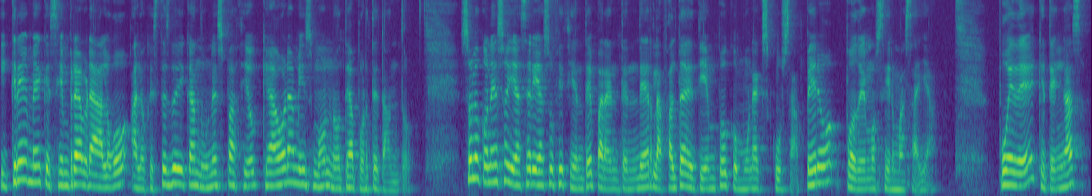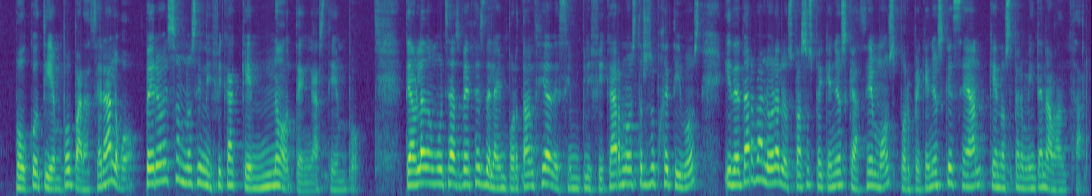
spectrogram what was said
Y créeme que siempre habrá algo a lo que estés dedicando un espacio que ahora mismo no te aporte tanto. Solo con eso ya sería suficiente para entender la falta de tiempo como una excusa, pero podemos ir más allá. Puede que tengas poco tiempo para hacer algo, pero eso no significa que no tengas tiempo. Te he hablado muchas veces de la importancia de simplificar nuestros objetivos y de dar valor a los pasos pequeños que hacemos, por pequeños que sean, que nos permiten avanzar.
